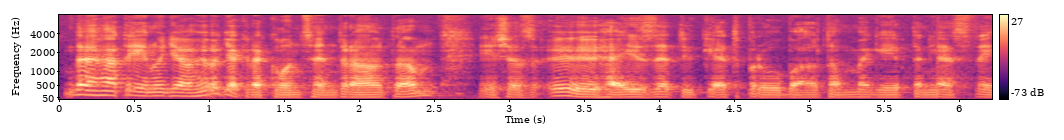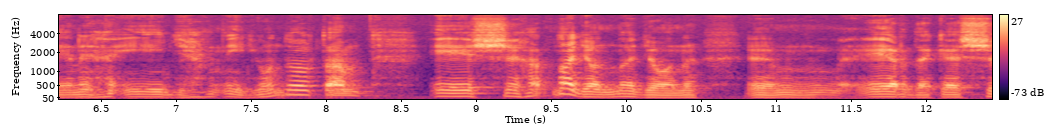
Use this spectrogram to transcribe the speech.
De hát én ugye a hölgyekre koncentráltam, és az ő helyzetüket próbáltam megérteni, ezt én így, így gondoltam, és hát nagyon-nagyon érdekes,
